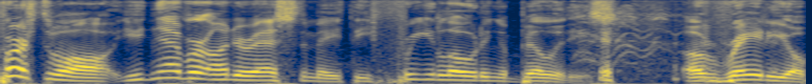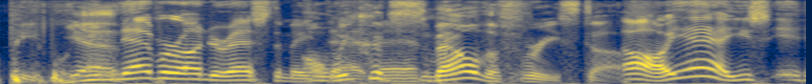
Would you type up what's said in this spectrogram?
First of all, you never underestimate the freeloading abilities of radio people. Yes. You never underestimate Oh, that. we could man. smell the free stuff. Oh yeah, you, s- y-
